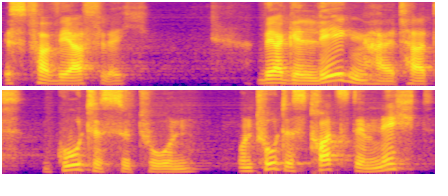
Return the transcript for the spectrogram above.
ist verwerflich. Wer Gelegenheit hat, Gutes zu tun und tut es trotzdem nicht,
